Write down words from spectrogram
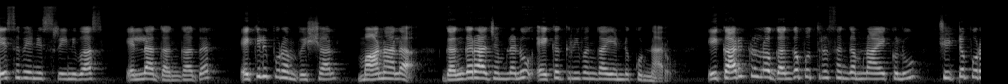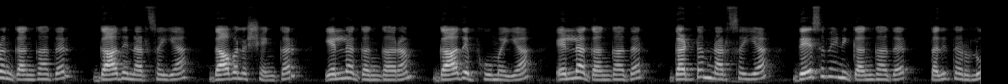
దేశవేణి శ్రీనివాస్ ఎల్లా గంగాధర్ ఎకిలిపురం విశాల్ మానాల గంగరాజంలను ఏకగ్రీవంగా ఎన్నుకున్నారు. ఈ కార్యక్రమంలో గంగపుత్ర సంఘం నాయకులు చిట్టపురం గంగాధర్ గాదె నర్సయ్య దావల శంకర్ ఎల్ల గంగారాం గాదె భూమయ్య ఎల్ల గంగాధర్ గడ్డం నర్సయ్య దేశవేణి గంగాధర్ తదితరులు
